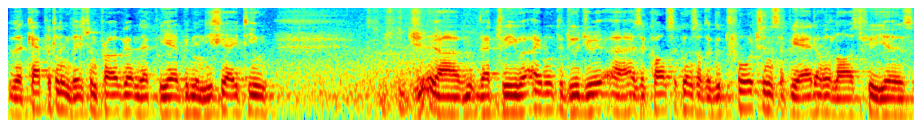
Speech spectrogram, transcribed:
the capital investment program that we have been initiating um, that we were able to do uh, as a consequence of the good fortunes that we had over the last few years.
